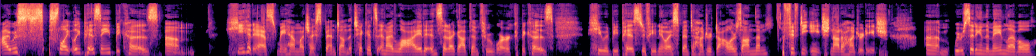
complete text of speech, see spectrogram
I was slightly pissy because um, he had asked me how much I spent on the tickets, and I lied and said I got them through work because he would be pissed if he knew I spent hundred dollars on them, fifty each, not hundred each. Um, we were sitting in the main level,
